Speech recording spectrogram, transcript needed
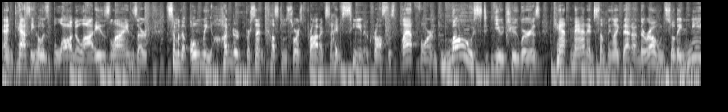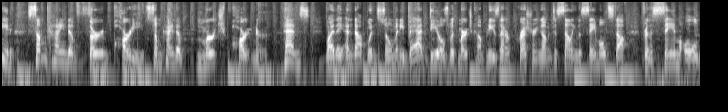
and Cassey Ho's Blogilates lines are some of the only 100% custom sourced products I've seen across this platform. Most YouTubers can't manage something like that on their own, so they need some kind of third party, some kind of merch partner. Hence, why they end up with so many bad deals with merch companies that are pressuring them into selling the same old stuff for the same old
